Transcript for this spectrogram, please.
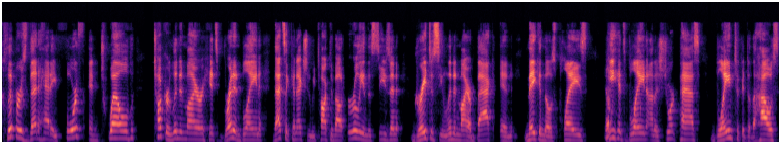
Clippers then had a fourth and 12. Tucker Lindenmeyer hits Brennan Blaine. That's a connection we talked about early in the season. Great to see Lindenmeyer back and making those plays. Yep. He hits Blaine on a short pass. Blaine took it to the house.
